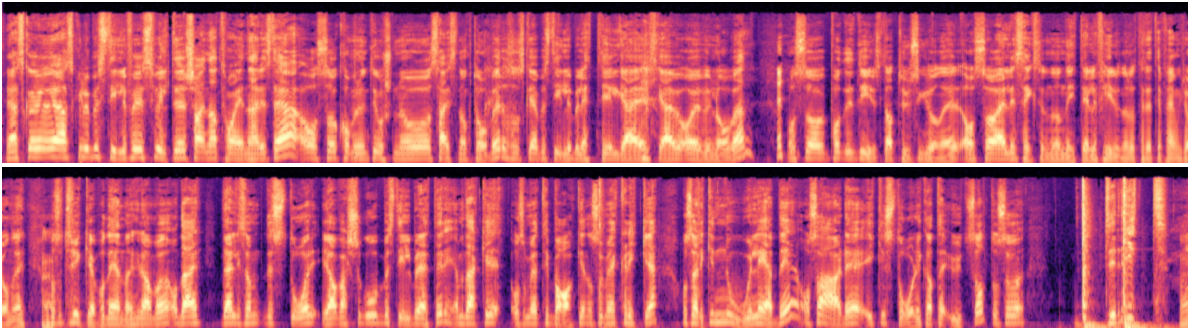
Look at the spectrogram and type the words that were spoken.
Jeg, skal, jeg skulle bestille, for vi spilte Shina Twain her i sted. Og så kommer hun til Oslo 16. oktober, og så skal jeg bestille billett til Geir Skau og Øyvind Loven. Og så på de dyreste av 1000 kroner. Og så, eller 690 eller 435 kroner. Og så trykker jeg på det ene knappen, og der, det er liksom Det står 'ja, vær så god, bestill billetter'. Ja, men det er ikke, og så må jeg tilbake igjen, og så må jeg klikke. Og så er det ikke noe ledig. Og så er det, ikke, står det ikke at det er utsolgt. Og så Dritt! Da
